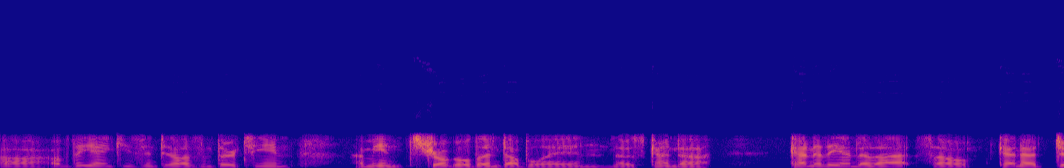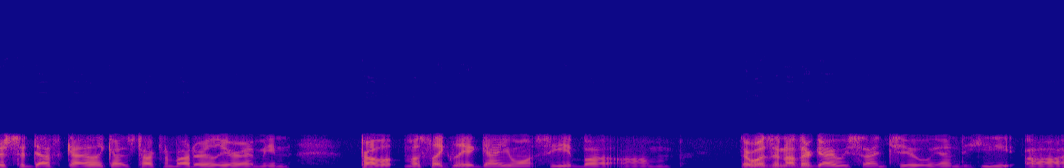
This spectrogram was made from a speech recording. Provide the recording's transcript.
uh of the Yankees in 2013. I mean, struggled in Double A, and that was kind of kind of the end of that. So kind of just a depth guy, like I was talking about earlier. I mean, probably most likely a guy you won't see, but um, there was another guy we signed too, and he uh,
